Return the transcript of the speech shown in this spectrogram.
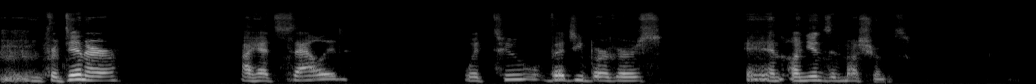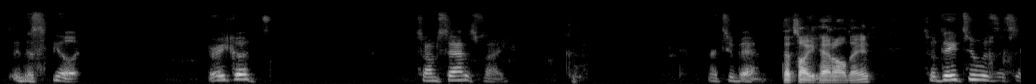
for dinner, I had salad with two veggie burgers and onions and mushrooms in the skillet. Very good. So I'm satisfied. Not too bad. That's all you had all day. So day two was a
